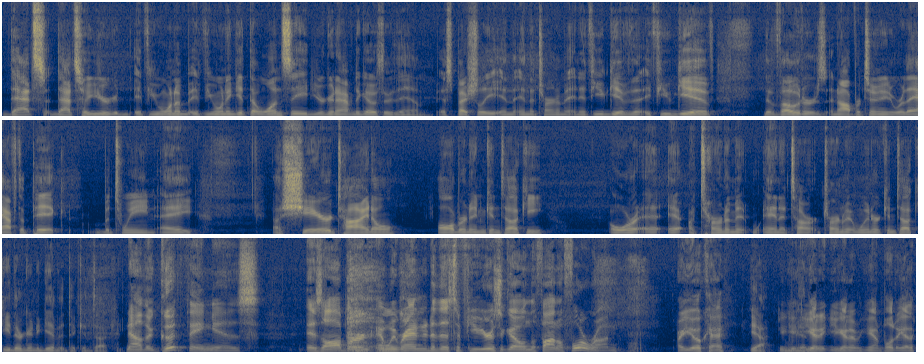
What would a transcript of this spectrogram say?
that's that's who you're. If you want to, if you want to get that one seed, you're going to have to go through them, especially in in the tournament. And if you give the if you give the voters an opportunity where they have to pick between a a shared title, Auburn and Kentucky, or a, a- tournament and a tur- tournament winner, Kentucky, they're going to give it to Kentucky. Now the good thing is, is Auburn, and we ran into this a few years ago in the Final Four run. Are you okay? Yeah, you, good. gotta, you're gonna you're gonna pull it together.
